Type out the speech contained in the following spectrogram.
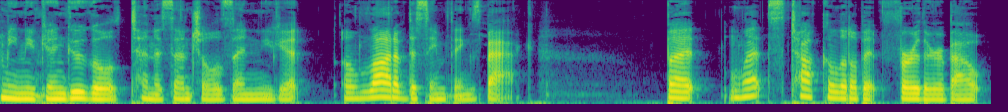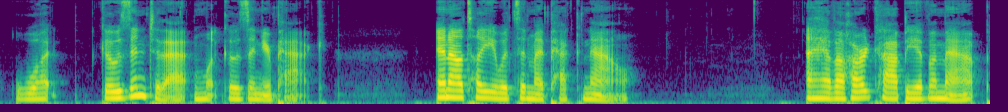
I mean, you can Google 10 essentials and you get a lot of the same things back. But let's talk a little bit further about what goes into that and what goes in your pack. And I'll tell you what's in my pack now. I have a hard copy of a map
